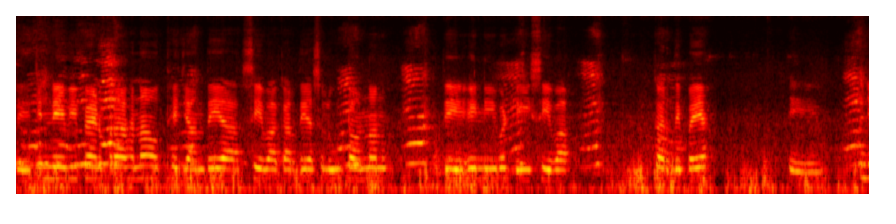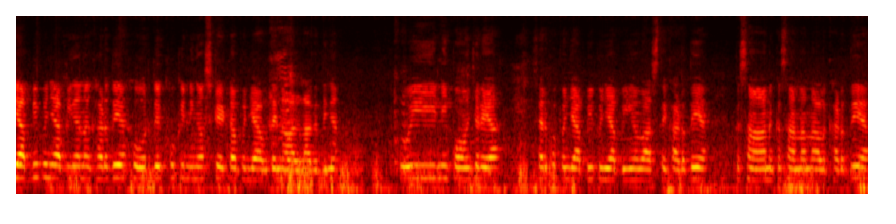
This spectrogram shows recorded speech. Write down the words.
ਤੇ ਜਿੰਨੇ ਵੀ ਭੈਣ ਭਰਾ, ਹਨਾ, ਉੱਥੇ ਜਾਂਦੇ ਆ, ਸੇਵਾ ਕਰਦੇ ਆ, ਸਲੂਟ ਆ ਉਹਨਾਂ ਨੂੰ, ਤੇ ਇੰਨੀ ਵੱਡੀ ਸੇਵਾ ਕਰਦੇ ਪਏ ਆ। ਤੇ ਪੰਜਾਬੀ ਪੰਜਾਬੀਆਂ ਨਾਲ ਖੜਦੇ ਆ। ਹੋਰ ਦੇਖੋ ਕਿੰਨੀਆਂ ਸਟੇਟਾਂ ਪੰਜਾਬ ਦੇ ਨਾਲ ਲੱਗਦੀਆਂ। ਕੋਈ ਨਹੀਂ ਪਹੁੰਚ ਰਿਹਾ। ਸਿਰਫ ਪੰਜਾਬੀ ਪੰਜਾਬੀਆਂ ਵਾਸਤੇ ਖੜਦੇ ਆ। ਕਿਸਾਨ ਕਿਸਾਨਾਂ ਨਾਲ ਖੜਦੇ ਆ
